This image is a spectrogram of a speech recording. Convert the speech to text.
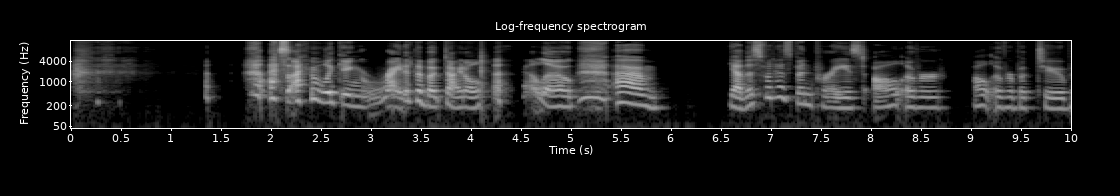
As I'm looking right at the book title. Hello. Um, yeah, this one has been praised all over all over booktube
